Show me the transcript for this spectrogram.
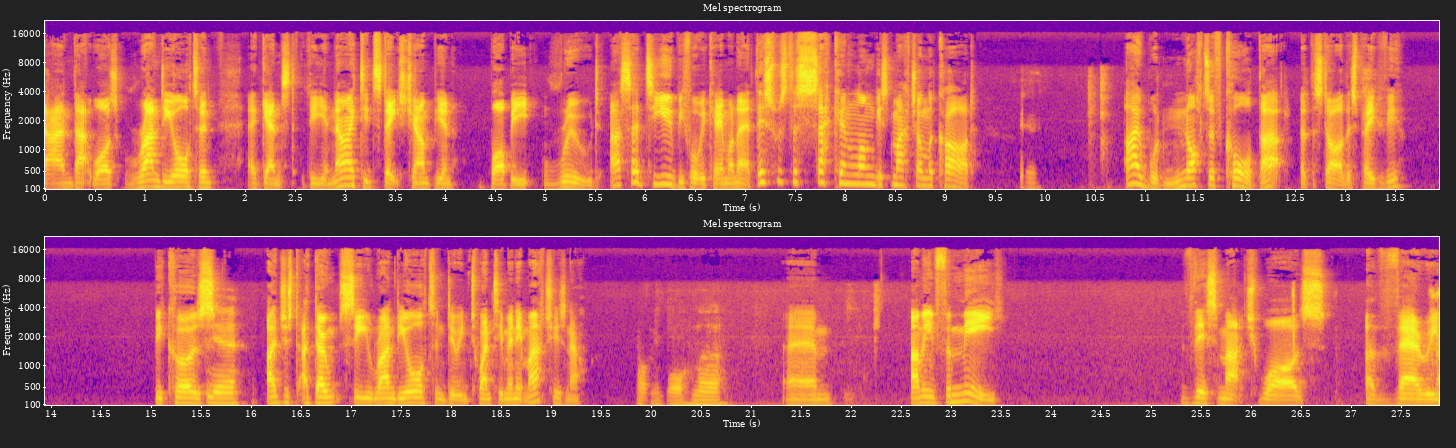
and that was Randy Orton against the United States champion Bobby Roode. I said to you before we came on air, this was the second longest match on the card. Yeah. I would not have called that at the start of this pay per view because yeah, I just I don't see Randy Orton doing twenty minute matches now. not anymore. No. Um, I mean, for me, this match was a very,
